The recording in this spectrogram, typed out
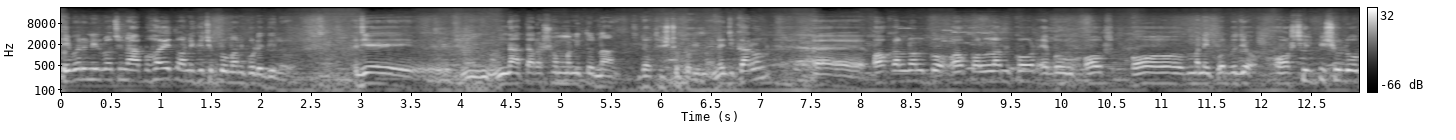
এবারে নির্বাচনে আবহাওয়ায় তো অনেক কিছু প্রমাণ করে দিল যে না, তারা সম্মানিত না, যথেষ্ট পরিমাণে। যে কারণ অকল্যাণকর অকল্যাণকর এবং অ- মানে করব যে অশিল্পী সুলভ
